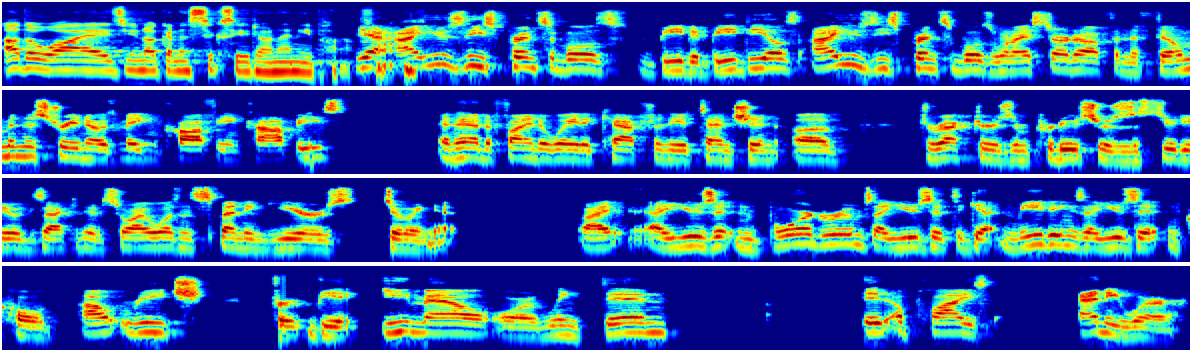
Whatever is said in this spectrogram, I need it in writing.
Otherwise, you're not going to succeed on any platform. Yeah. I use these principles, B2B deals. I use these principles when I started off in the film industry and I was making coffee and copies and had to find a way to capture the attention of directors and producers and studio executives. So I wasn't spending years doing it. I, I use it in boardrooms. I use it to get meetings. I use it in cold outreach for via email or LinkedIn. It applies anywhere.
